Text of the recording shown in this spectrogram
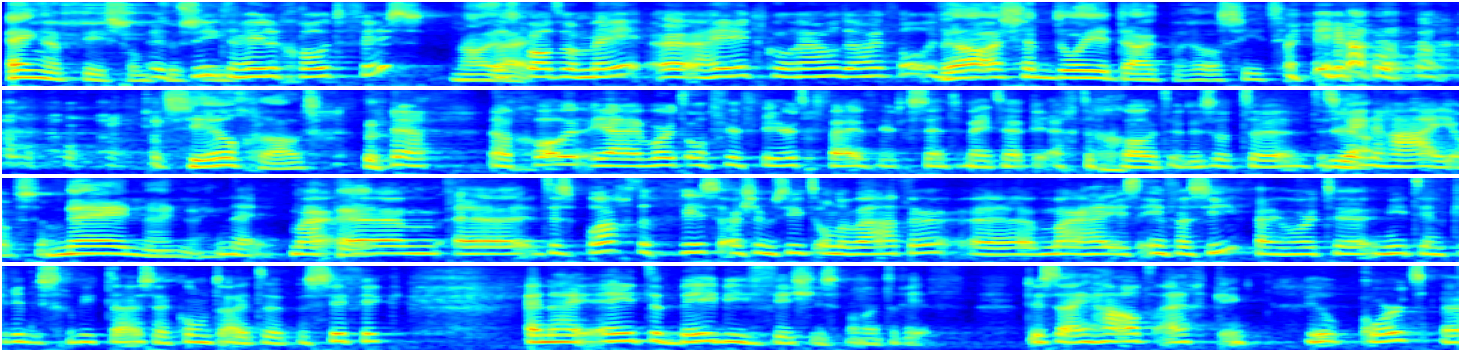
Enge vis om Het te is niet zien. een hele grote vis. Nou dat ja. valt wel mee. Eh, hij heet koraalduivel. Wel als je hem door je duikbril ziet. Ja. Het is heel groot. Ja, nou, gro- ja, hij wordt ongeveer 40, 45 centimeter. Heb je echt de grote. Dus dat, eh, het is Ja. geen haai of zo. Nee, nee, nee. Nee, maar ehm, eh, het is een prachtige vis als je hem ziet onder water. Maar hij is invasief. Hij hoort niet in het Caribisch gebied thuis. Hij komt uit de Pacific. En hij eet de babyvisjes van het rif. Dus hij haalt eigenlijk in heel kort eh,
